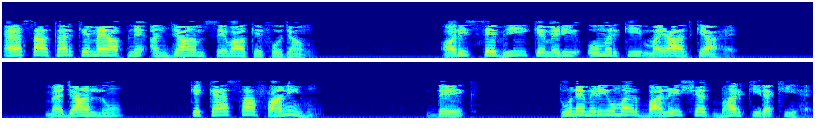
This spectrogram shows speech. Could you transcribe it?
ایسا کر کے میں اپنے انجام سے واقف ہو جاؤں۔ اور اس سے بھی کہ میری عمر کی میاد کیا ہے۔ میں جان لوں کہ کیسا فانی ہوں۔ دیکھ تو نے میری عمر بالیشت بھر کی رکھی ہے۔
